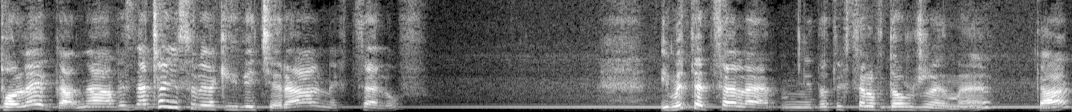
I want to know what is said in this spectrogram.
polega na wyznaczaniu sobie takich, wiecie, realnych celów, i my te cele, do tych celów dążymy, tak?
